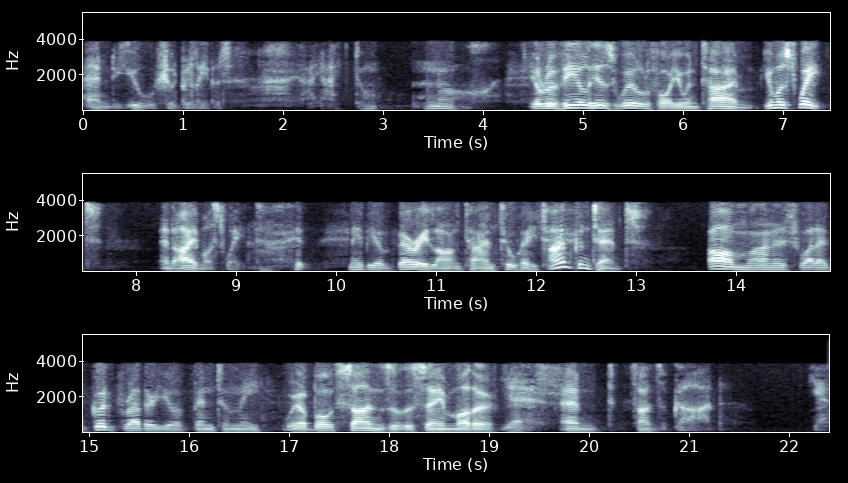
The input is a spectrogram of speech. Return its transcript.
And you should believe it. I, I don't know. He'll reveal his will for you in time. You must wait. And I must wait. It may be a very long time to wait. I'm content. Oh, Manus, what a good brother you have been to me. We're both sons of the same mother. Yes. And sons of God. Yes.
